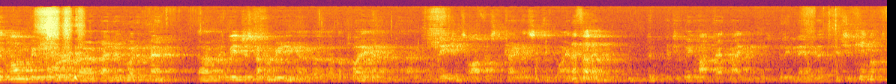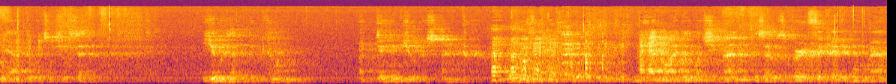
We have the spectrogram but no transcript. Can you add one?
that long before uh, I knew what it meant. Uh, we had just done a reading of, of, of a play in a, an agent's office to try to get something going. And I thought I'd been particularly hot that night and really nailed it. And she came up to me afterwards and she said, "You have become a dangerous actor." I had no idea what she meant because I was a very thick-headed young man.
